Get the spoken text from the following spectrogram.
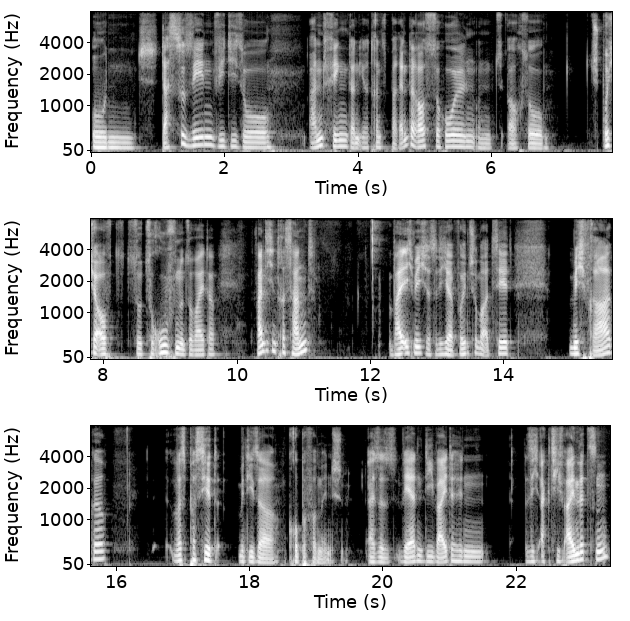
und das zu sehen, wie die so anfingen, dann ihre Transparente rauszuholen und auch so Sprüche aufzurufen und so weiter, fand ich interessant, weil ich mich, das hatte ich ja vorhin schon mal erzählt, mich frage, was passiert mit dieser Gruppe von Menschen? Also werden die weiterhin sich aktiv einsetzen?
